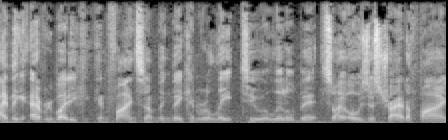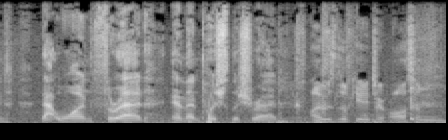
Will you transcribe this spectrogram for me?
I think everybody can find something they can relate to a little bit. So I always just try to find that one thread and then push the shred. I was looking at your awesome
